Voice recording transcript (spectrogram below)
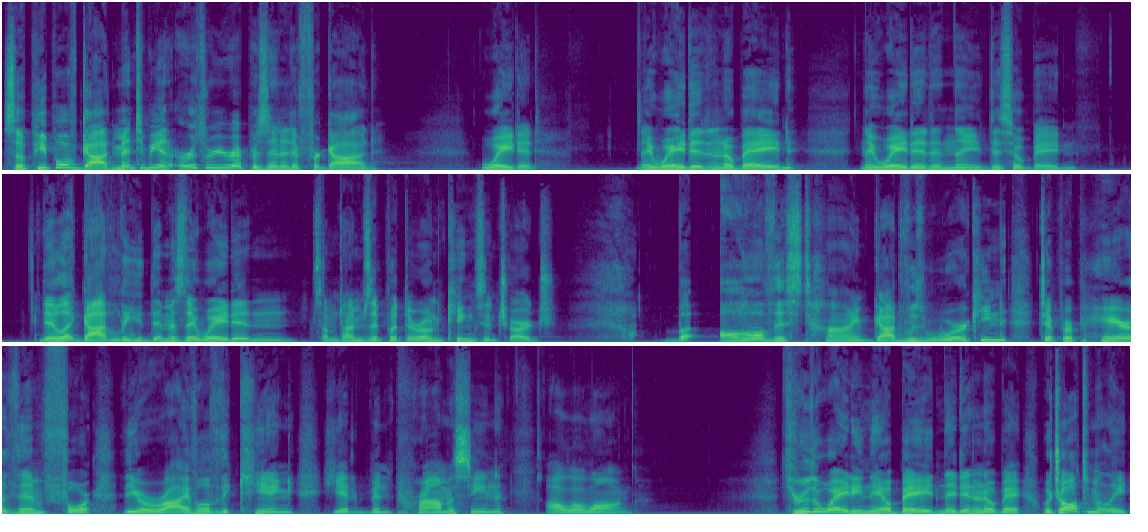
So, people of God, meant to be an earthly representative for God, waited. They waited and obeyed, and they waited and they disobeyed. They let God lead them as they waited, and sometimes they put their own kings in charge. But all this time, God was working to prepare them for the arrival of the king he had been promising all along. Through the waiting, they obeyed and they didn't obey, which ultimately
